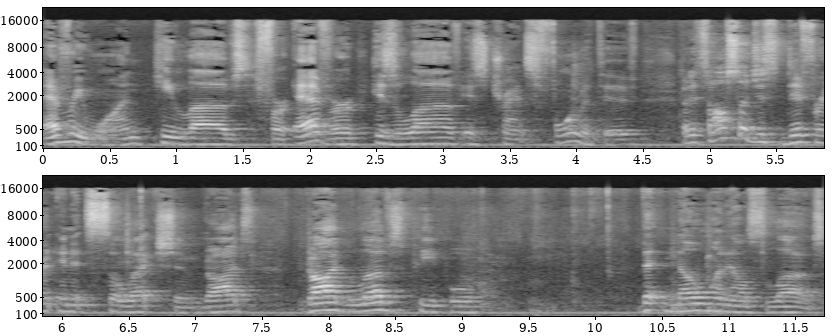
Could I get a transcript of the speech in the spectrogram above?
everyone. He loves forever. His love is transformative. But it's also just different in its selection. God's, God loves people that no one else loves.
